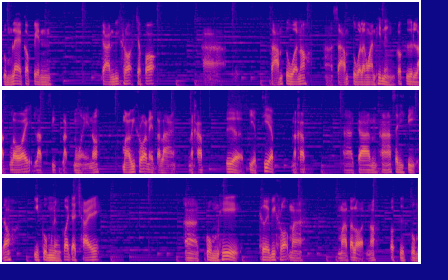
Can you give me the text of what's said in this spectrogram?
กลุ่มแรกก็เป็นการวิเคราะห์เฉพาะสามตัวเนาะสามตัวรางวัลที่หนึ่งก็คือหลักร้อย หลักสิบหลักหน่วยเนาะมาวิเคราะห์ในตารางนะครับ เพื่อเปรียบเทียบ นะครับาการหาสถิติเนาะอีกกลุ่มหนึ่งก็จะใช้กลุ่มที่เคยวิเคราะห์มามาตลอดเนาะก็คือกลุ่ม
